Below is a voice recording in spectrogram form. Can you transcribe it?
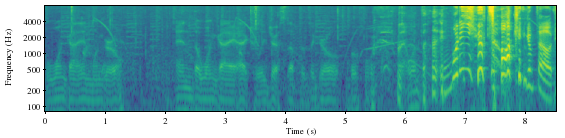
one guy and one girl. And the one guy actually dressed up as a girl before that one time. What are you talking about?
